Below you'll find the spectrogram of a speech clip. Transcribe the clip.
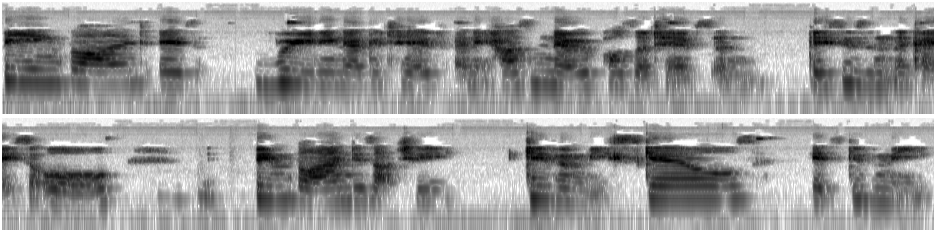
being blind is really negative and it has no positives, and this isn't the case at all. Being blind is actually given me skills, it's given me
